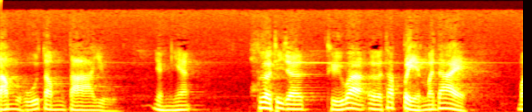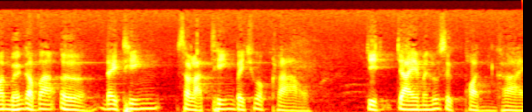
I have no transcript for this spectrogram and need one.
ตำหูตำตาอยู่ อย่างเงี้ย เพื่อที่จะถือว่า เออ ถ้าเปลี่ยนมาได้ มันเหมือนกับว่า เออ ได้ทิ้งสลัดทิ้งไปชั่วคราว จิตใจมันรู้สึกผ่อนคลาย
